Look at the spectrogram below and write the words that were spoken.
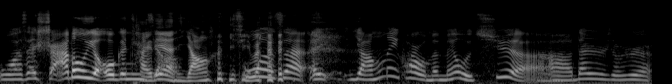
哇塞，啥都有，跟你讲。彩电、羊 一起哇塞，哎，羊那块儿我们没有去啊，但是就是。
